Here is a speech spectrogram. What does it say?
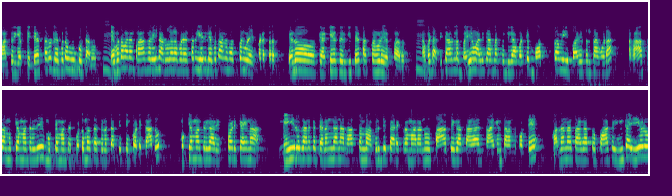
మంత్రి చెప్తే చేస్తారు లేకపోతే ఊకుంటారు లేకపోతే వాళ్ళని ట్రాన్స్ఫర్ చేసి అడవులలో పడేస్తారు ఏది లేకపోతే వాళ్ళని సస్పెండ్ కూడా చేసి పడేస్తారు. ఏదో కేసు ఇరిగితే సస్పెండ్ కూడా చేస్తారు కాబట్టి అధికారుల భయం అధికారులకు ఉంది కాబట్టి మొత్తం ఈ బాధ్యత అంతా కూడా రాష్ట్ర ముఖ్యమంత్రిది ముఖ్యమంత్రి కుటుంబ సభ్యులు తప్పించి ఇంకోటి కాదు. ముఖ్యమంత్రి గారు ఇప్పటికైనా మీరు గనక తెలంగాణ రాష్ట్రంలో అభివృద్ధి కార్యక్రమాలను సాఫీగా సాగా సాగించాలనుకుంటే మల్లన్న సాగర్తో పాటు ఇంకా ఏడు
